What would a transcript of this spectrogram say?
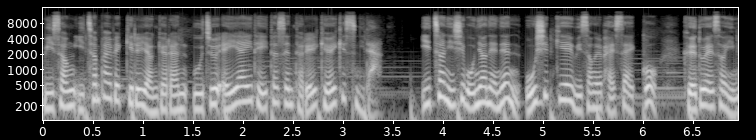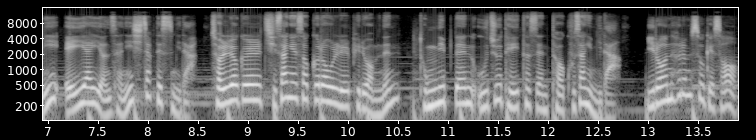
위성 2800기를 연결한 우주 AI 데이터 센터를 계획했습니다. 2025년에는 50기의 위성을 발사했고 궤도에서 이미 AI 연산이 시작됐습니다. 전력을 지상에서 끌어올릴 필요 없는 독립된 우주 데이터 센터 구상입니다. 이런 흐름 속에서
